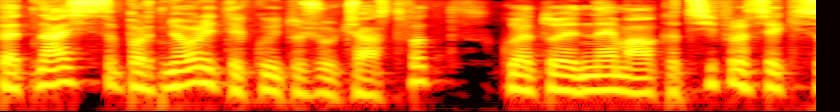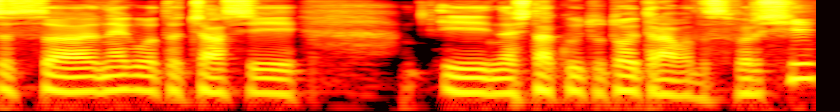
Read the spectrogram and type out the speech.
15 са партньорите, които ще участват, което е немалка цифра, всеки с неговата част и, и неща, които той трябва да свърши.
